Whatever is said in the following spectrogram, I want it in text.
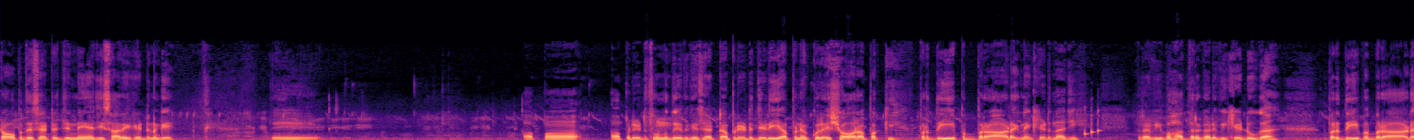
ਟੌਪ ਦੇ ਸੈੱਟ ਜਿੰਨੇ ਆ ਜੀ ਸਾਰੇ ਖੇਡਣਗੇ ਤੇ ਆਪਾਂ ਅਪਡੇਟ ਤੁਹਾਨੂੰ ਦੇ ਦਗੇ ਸੈੱਟ ਅਪਡੇਟ ਜਿਹੜੀ ਆਪਣੇ ਕੋਲੇ ਸ਼ੋਰ ਆ ਪੱਕੀ। ਪ੍ਰਦੀਪ ਬਰਾੜ ਨੇ ਖੇਡਣਾ ਜੀ। ਰਵੀ ਬਹਾਦਰਗੜ ਵੀ ਖੇਡੂਗਾ। ਪ੍ਰਦੀਪ ਬਰਾੜ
